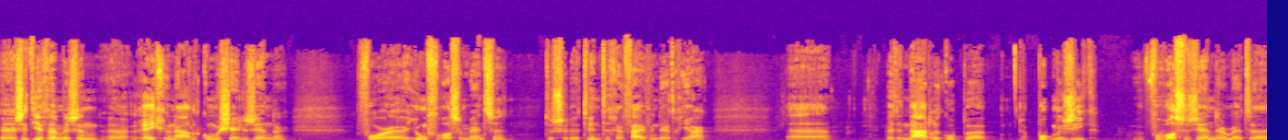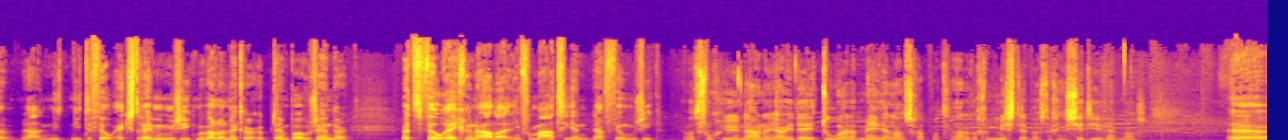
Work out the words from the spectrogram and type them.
Eh, City FM is een eh, regionale commerciële zender voor eh, jongvolwassen mensen tussen de 20 en 35 jaar. Eh, met een nadruk op eh, popmuziek. Volwassen zender met eh, ja, niet, niet te veel extreme muziek, maar wel een lekker uptempo zender. Met veel regionale informatie en ja, veel muziek. En Wat voegen jullie nou naar jouw idee toe aan het medialandschap? Wat hadden we gemist hebben als er geen City FM was? Eh,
